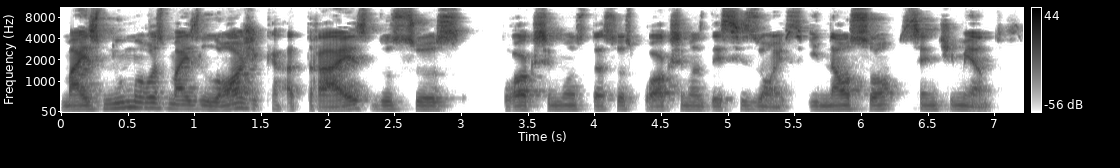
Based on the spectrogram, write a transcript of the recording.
mais números, mais lógica atrás dos seus próximos, das suas próximas decisões e não só sentimentos.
